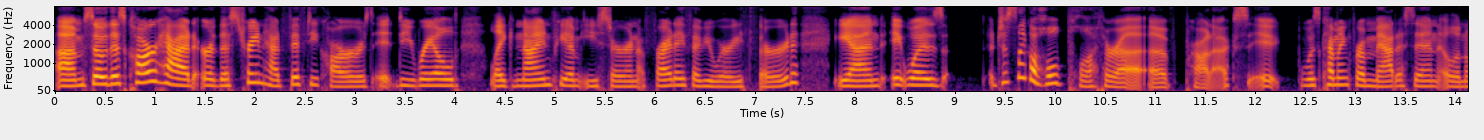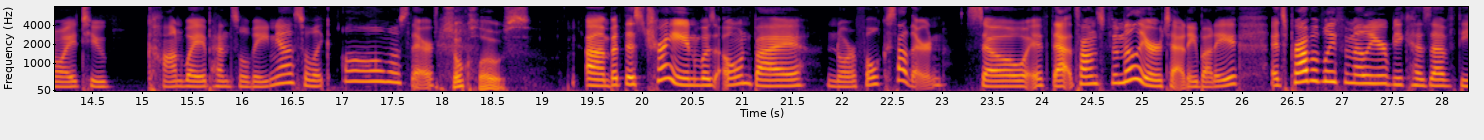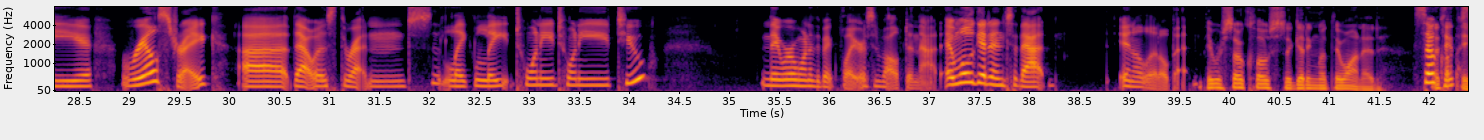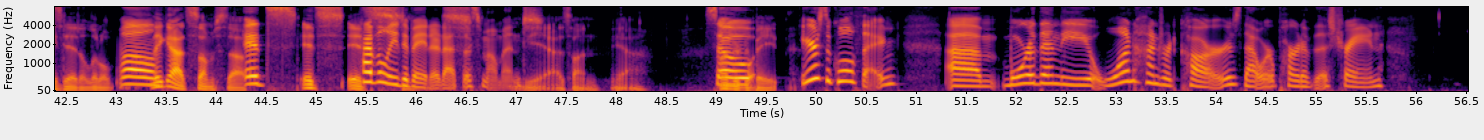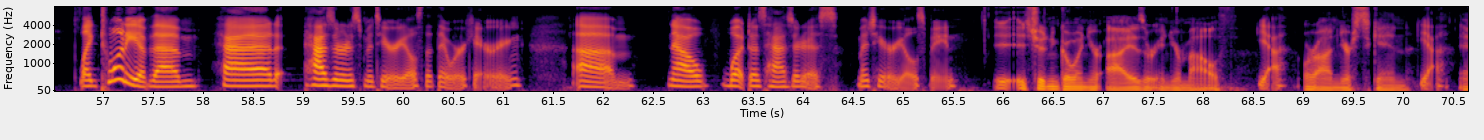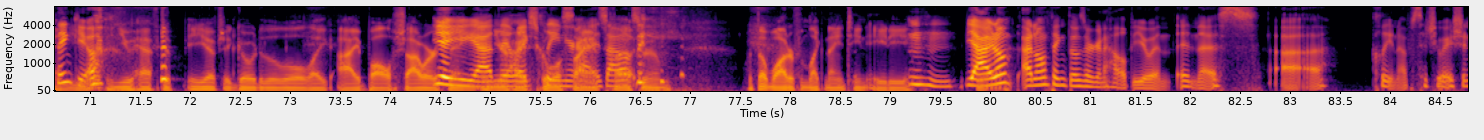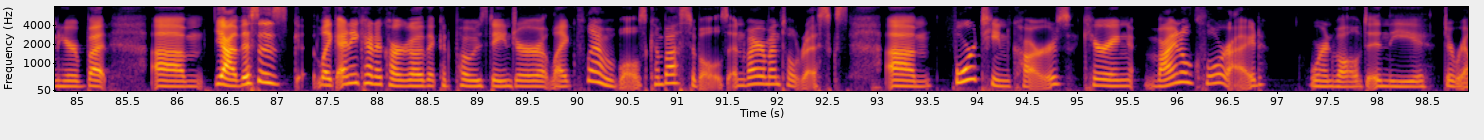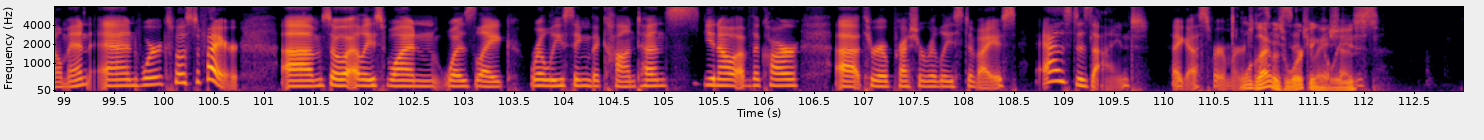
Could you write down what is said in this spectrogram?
Um, so this car had, or this train had 50 cars. It derailed like 9 p.m. Eastern, Friday, February 3rd, and it was just like a whole plethora of products. It was coming from Madison, Illinois to Conway, Pennsylvania, so like almost there. so close. Um, but this train was owned by Norfolk Southern. So if that sounds familiar to anybody, it's probably familiar because of the rail strike uh, that was threatened like late 2022. And They were one of the big players involved in that. And we'll get into that in a little bit. They were so close to getting what they wanted. So I close. think they did a little. Well, they got some stuff. it's it's it's heavily debated at this moment. Yeah, it's on. Yeah, So here's the cool thing um, more than the 100 cars that were part of this train like 20 of them had hazardous materials that they were carrying um, now what does hazardous materials mean It, it shouldn't go in your eyes or in your mouth yeah or on your skin. yeah And Thank you. And you have to you have to go to the little like eyeball shower. Yeah, yeah, thing yeah, in and they, like, school clean your science eyes out. classroom with the water from like 1980. hmm yeah i don't i don't think those are gonna help you in in this uh cleanup situation here but um yeah this is like any kind of cargo that could pose danger like flammables combustibles environmental risks um 14 cars carrying vinyl chloride were involved in the derailment and were exposed to fire um so at least one was like releasing the contents you know of the car uh, through a pressure release device as designed I guess, for emergency. Well, glad it was working at least.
